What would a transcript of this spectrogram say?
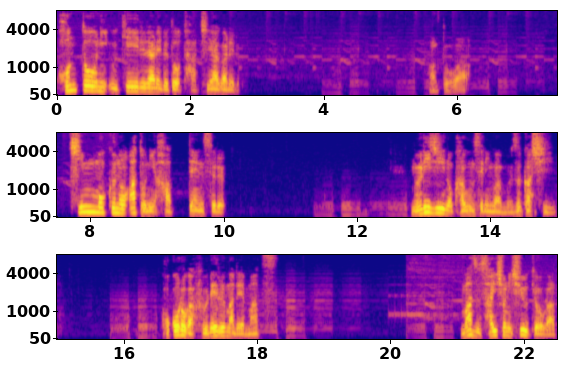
本当に受け入れられると立ち上がれる。あとは、沈黙の後に発展する。無理強いのカウンセリングは難しい。心が触れるまで待つ。まず最初に宗教があっ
